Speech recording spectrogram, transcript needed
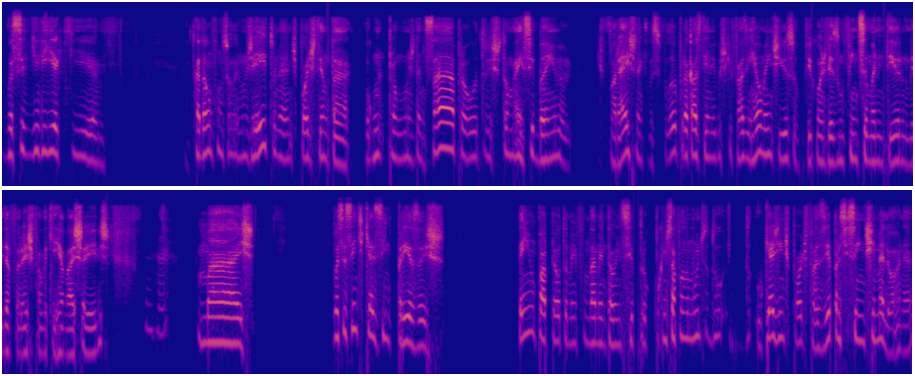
você diria que cada um funciona de um jeito, né? A gente pode tentar para alguns dançar, para outros tomar esse banho de floresta, né, que você falou. Por acaso tem amigos que fazem realmente isso, ficam às vezes um fim de semana inteiro no meio da floresta, fala que relaxa eles. Uhum. Mas você sente que as empresas tem um papel também fundamental em si, porque a gente está falando muito do, o que a gente pode fazer para se sentir melhor, né?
